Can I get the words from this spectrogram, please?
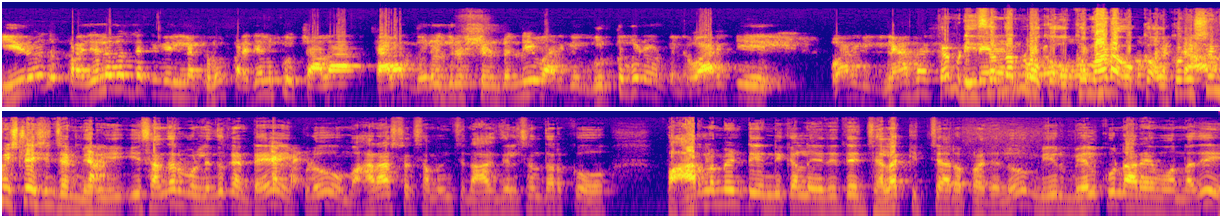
ఈ రోజు ప్రజల వద్దకు వెళ్ళినప్పుడు ప్రజలకు చాలా చాలా దురదృష్టి ఉంటుంది. వారికి గుర్తు కూడా ఉంటుంది. వారికి వారికి జ్ఞాపకం ఈ సందర్భంలో ఒక మాట ఒక ఒక విషయం విశ్లేషించండి మీరు. ఈ- ఈ సందర్భంలో ఎందుకంటే ఇప్పుడు మహారాష్ట్రకు సంబంధించి నాకు తెలిసినంత వరకు పార్లమెంట్ ఎన్నికల్లో ఏదైతే జలక్ ఇచ్చారో ప్రజలు మీరు మేల్కొన్నారేమో అన్నది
